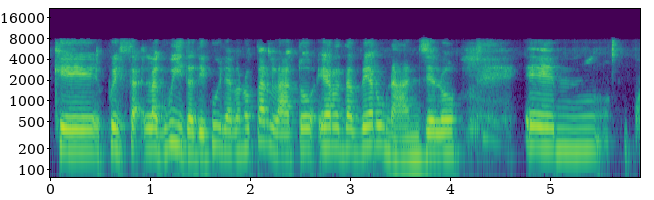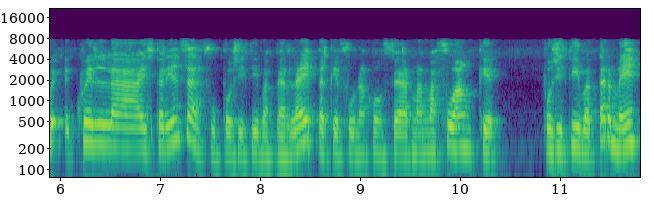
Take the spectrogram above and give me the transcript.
che questa, la guida di cui le avevano parlato era davvero un angelo. E, ehm, que- quella esperienza fu positiva per lei perché fu una conferma, ma fu anche positiva per me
